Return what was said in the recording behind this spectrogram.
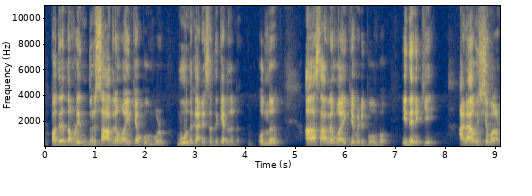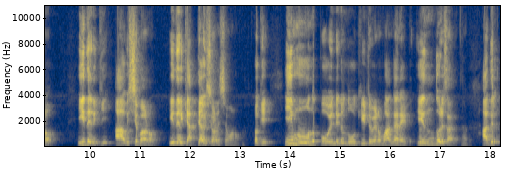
അപ്പൊ അതിന് നമ്മൾ എന്തൊരു സാധനം വാങ്ങിക്കാൻ പോകുമ്പോഴും മൂന്ന് കാര്യം ശ്രദ്ധിക്കേണ്ടതുണ്ട്. ഒന്ന് ആ സാധനം വാങ്ങിക്കാൻ വേണ്ടി പോകുമ്പോൾ ഇതെനിക്ക് അനാവശ്യമാണോ? ഇതെനിക്ക് ആവശ്യമാണോ? ഇതെനിക്ക് അത്യാവശ്യമാണോ? ആവശ്യമാണോ ഓക്കെ. ഈ മൂന്ന് പോയിന്റുകൾ നോക്കിയിട്ട് വേണം വാങ്ങാനായിട്ട്. എന്തൊരു സാധനം? അതെ. അതിൽ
